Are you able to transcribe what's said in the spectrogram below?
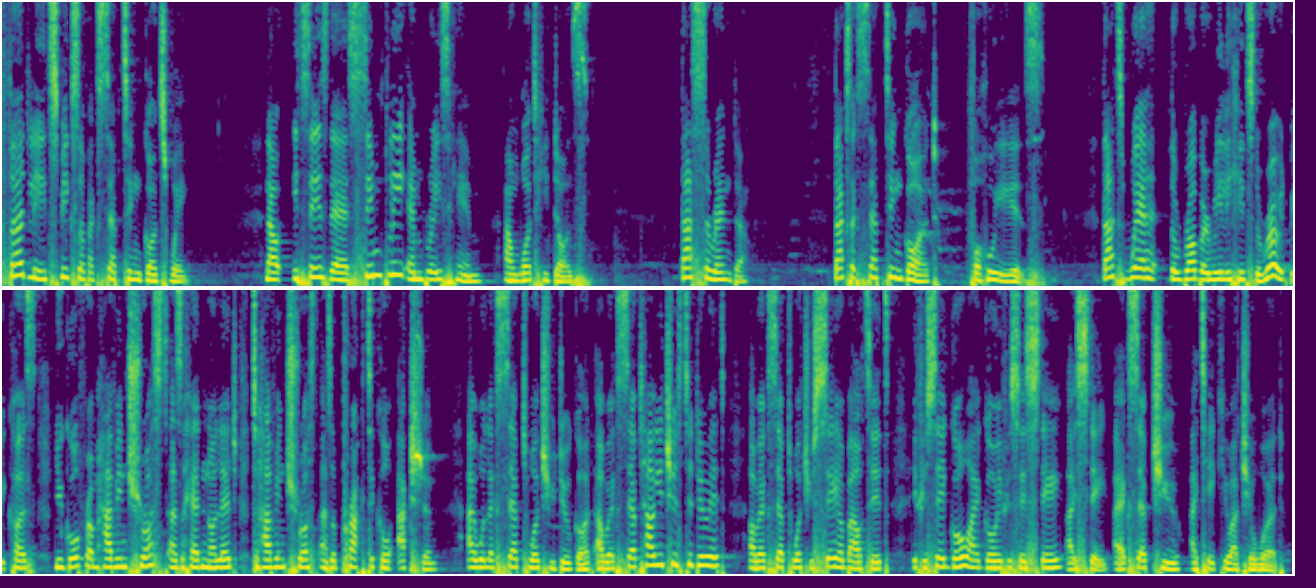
Thirdly, it speaks of accepting God's way. Now, it says there, simply embrace him and what he does. That's surrender. That's accepting God for who He is. That's where the rubber really hits the road because you go from having trust as a head knowledge to having trust as a practical action. I will accept what you do, God. I will accept how you choose to do it. I will accept what you say about it. If you say go, I go. If you say stay, I stay. I accept you. I take you at your word.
